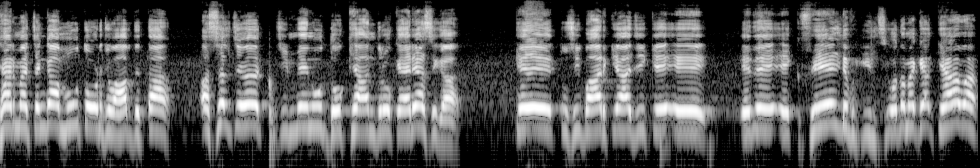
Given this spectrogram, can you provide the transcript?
ਖੈਰ, ਮੈਂ ਚੰਗਾ ਮੂੰਹ ਤੋੜ ਜਵਾਬ ਦਿੱਤਾ। ਅਸਲ 'ਚ ਚੀਮੇ ਨੂੰ ਦੁੱਖ ਆ, ਅੰਦਰੋਂ ਕਹਿ ਰਿਹਾ ਸੀਗਾ ਕਿ ਤੁਸੀਂ ਬਾਹਰ ਕਿਹਾ ਜੀ ਕਿ ਇਹ, ਇਹਦੇ ਇੱਕ ਫੇਲਡ ਵਕੀਲ ਸੀ। ਉਹ ਤਾਂ ਮੈਂ ਕਿਹਾ ਕਿਹਾ ਵਾ?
